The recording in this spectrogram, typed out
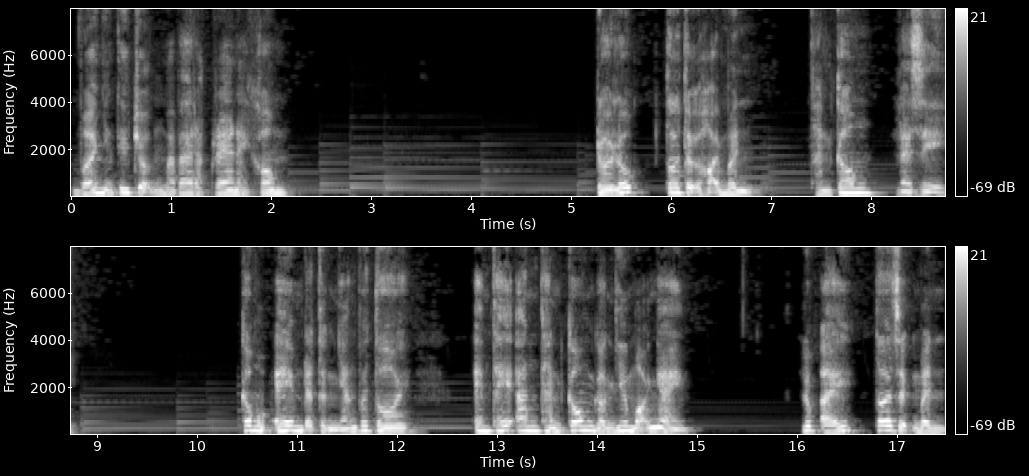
với những tiêu chuẩn mà ba đặt ra này không? Đôi lúc tôi tự hỏi mình, thành công là gì? Có một em đã từng nhắn với tôi, em thấy anh thành công gần như mỗi ngày. Lúc ấy, tôi giật mình.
